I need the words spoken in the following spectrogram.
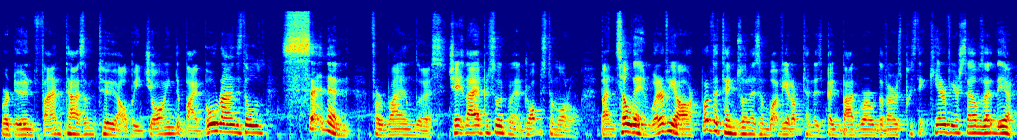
We're doing Phantasm 2. I'll be joined by Bo Ransdell sitting in for Ryan Lewis. Check that episode when it drops tomorrow. But until then, wherever you are, wherever the time zone is, and whatever you're up to in this big bad world of ours, please take care of yourselves out there.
